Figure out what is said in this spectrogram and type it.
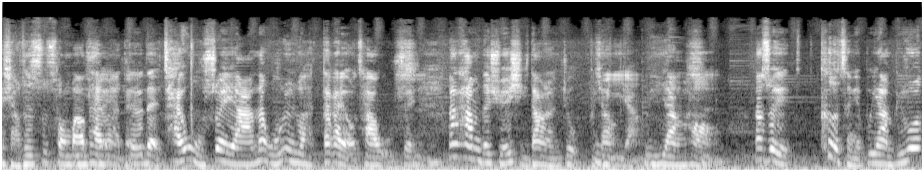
小的是双胞胎嘛，对不对？才五岁啊，那无论说大概有差五岁，那他们的学习当然就比较不一样不一样哈，那所以。课程也不一样，比如说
